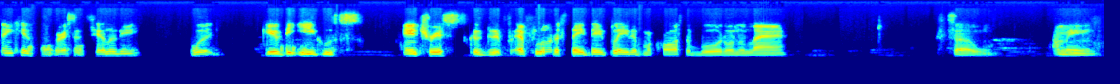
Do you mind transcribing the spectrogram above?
think his versatility would give the Eagles interest because at Florida State they played him across the board on the line. So, I mean,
